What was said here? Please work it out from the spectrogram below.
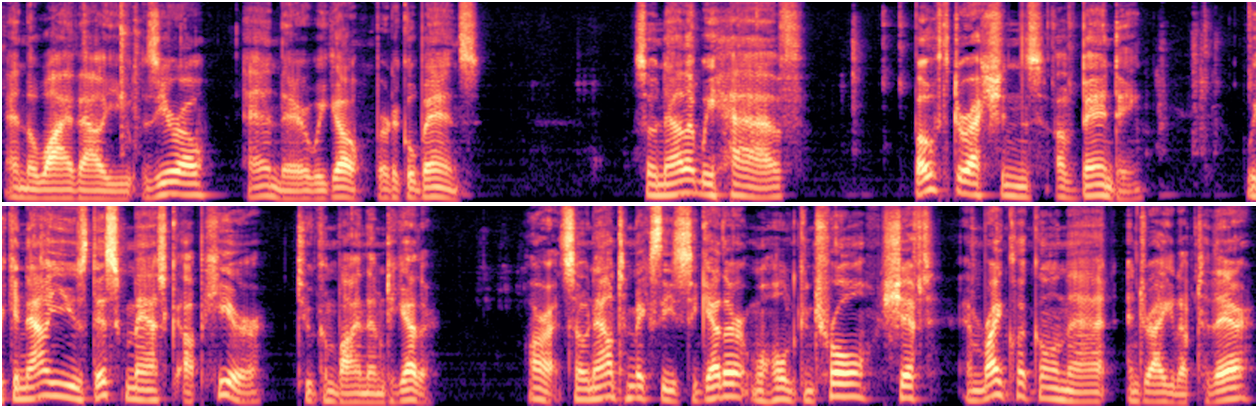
and the Y value 0, and there we go, vertical bands. So now that we have both directions of banding, we can now use this mask up here to combine them together. All right, so now to mix these together, we'll hold Control, Shift, and right click on that and drag it up to there.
